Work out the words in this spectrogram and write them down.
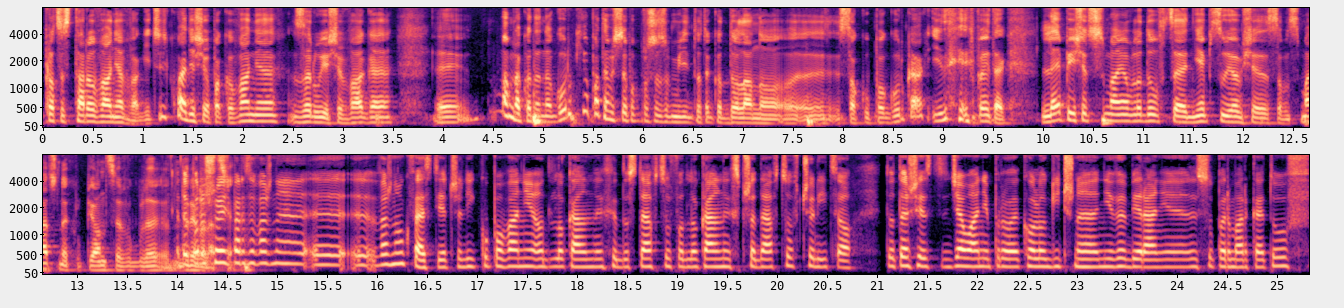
proces tarowania wagi, czyli kładzie się opakowanie, zeruje się wagę. Y, mam nakładane ogórki, a potem jeszcze poproszę, żeby mi do tego dolano soku po ogórkach i powiem tak, lepiej się trzymają w lodówce, nie psują się, są smaczne, chrupiące w ogóle. To poruszyłeś bardzo ważne, ważną kwestię, czyli kupowanie od lokalnych dostawców, od lokalnych sprzedawców, czyli co? To też jest działanie proekologiczne, nie wybieranie supermarketów,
